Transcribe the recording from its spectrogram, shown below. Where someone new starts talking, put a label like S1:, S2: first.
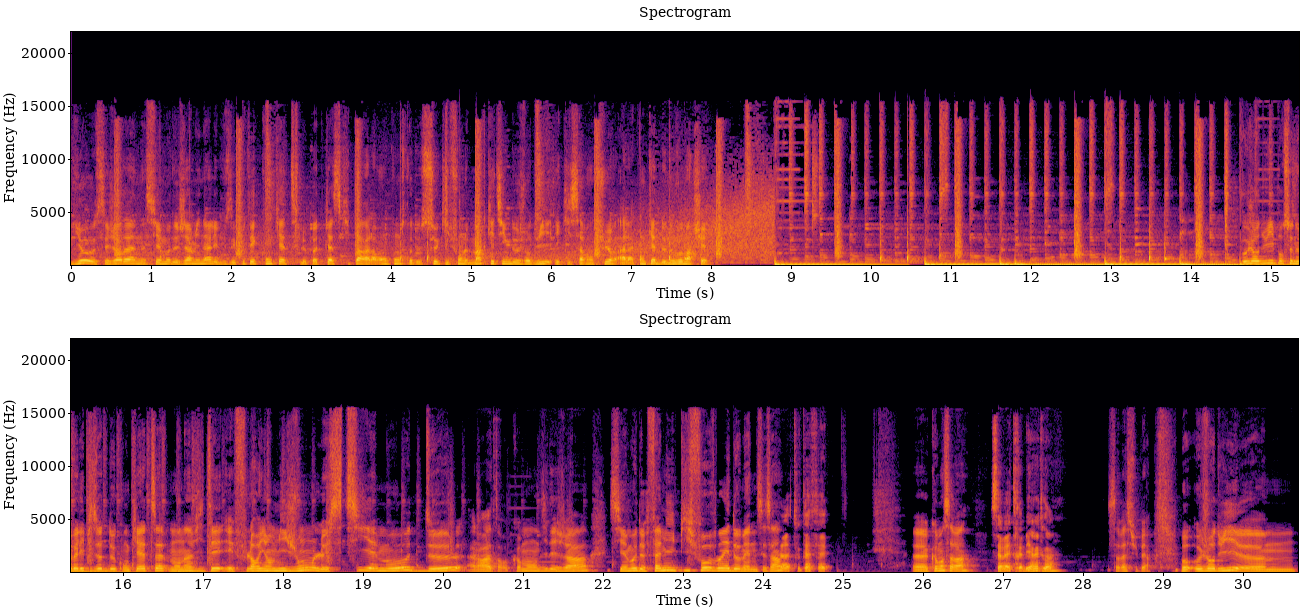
S1: Yo, c'est Jordan, CMO de Germinal et vous écoutez Conquête, le podcast qui part à la rencontre de ceux qui font le marketing d'aujourd'hui et qui s'aventurent à la conquête de nouveaux marchés. Aujourd'hui, pour ce nouvel épisode de Conquête, mon invité est Florian Mijon, le CMO de. Alors attends, comment on dit déjà? CMO de Famille Pifo, Vin et Domaine, c'est ça?
S2: Ah, Tout à fait.
S1: Euh, comment ça va?
S2: Ça va très bien et toi?
S1: Ça va super. Bon, aujourd'hui, euh,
